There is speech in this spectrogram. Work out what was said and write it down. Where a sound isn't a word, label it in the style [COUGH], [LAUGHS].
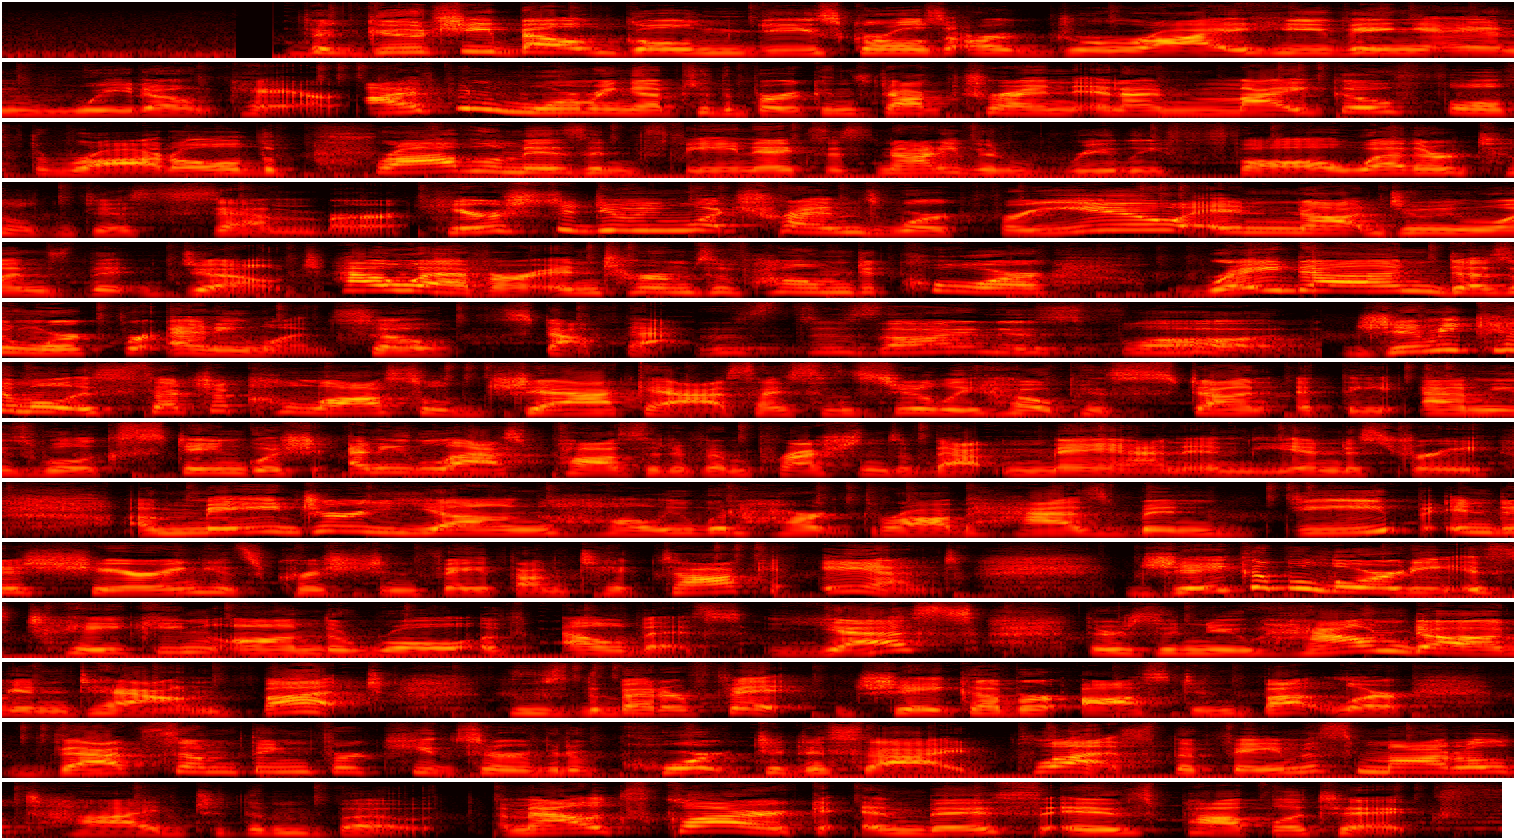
The Gucci belt golden geese girls are dry heaving and we don't care. I've been warming up to the Birkenstock trend and I might go full throttle. The problem is in Phoenix, it's not even really fall weather till December. Here's to doing what trends work for you and not doing ones that don't. However, in terms of home decor, Rae Dunn doesn't work for anyone, so stop that. This design is flawed. Jimmy Kimmel is such a colossal jackass. I sincerely hope his stunt at the Emmys will extinguish any last positive impressions of that man in the industry. A major young Hollywood heartthrob has been deep into sharing his Christian faith on TikTok, and Jacob Elordi is taking on the role of Elvis. Yes, there's a new hound dog in town, but who's the better fit, Jacob or Austin Butler? That's something for conservative court to decide. Plus, the famous model tied to them both. I'm Alex Clark, and this is Poplitics.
